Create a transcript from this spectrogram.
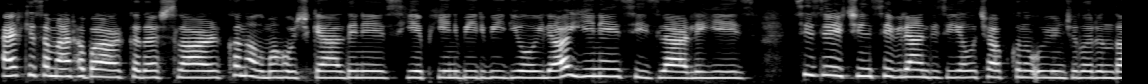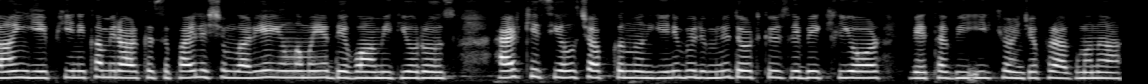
Herkese merhaba arkadaşlar. Kanalıma hoş geldiniz. Yepyeni bir videoyla yine sizlerleyiz. Sizler için sevilen dizi Yalı Çapkını oyuncularından yepyeni kamera arkası paylaşımlar yayınlamaya devam ediyoruz. Herkes Yalı Çapkını'nın yeni bölümünü dört gözle bekliyor ve tabii ilk önce fragmanı.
